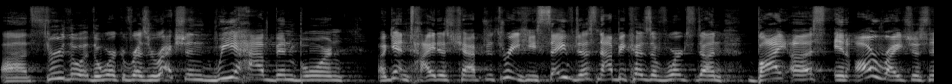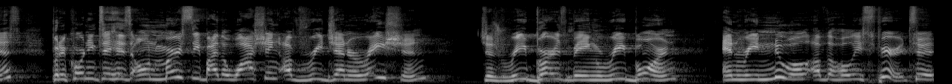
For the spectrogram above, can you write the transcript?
uh, through the, the work of resurrection, we have been born again. Titus chapter 3. He saved us not because of works done by us in our righteousness, but according to his own mercy by the washing of regeneration, just rebirth, being reborn and renewal of the Holy Spirit. To,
